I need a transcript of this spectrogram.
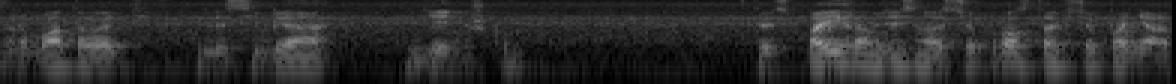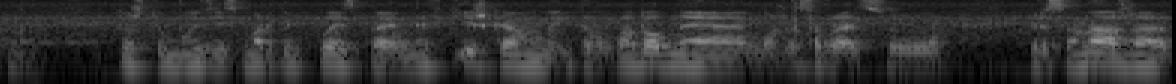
зарабатывать для себя денежку. То есть по играм здесь у нас все просто, все понятно то, что будет здесь marketplace по NFT и тому подобное, можно собрать своего персонажа,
